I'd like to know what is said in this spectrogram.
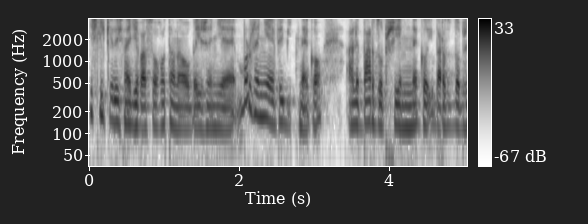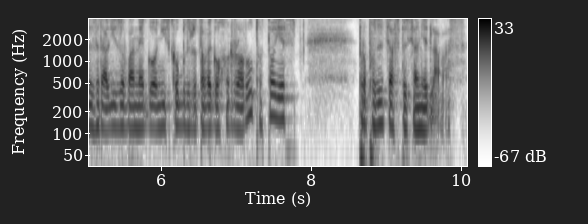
Jeśli kiedyś znajdzie Was ochota na obejrzenie, może nie wybitnego, ale bardzo przyjemnego i bardzo dobrze zrealizowanego niskobudżetowego horroru, to to jest propozycja specjalnie dla Was.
